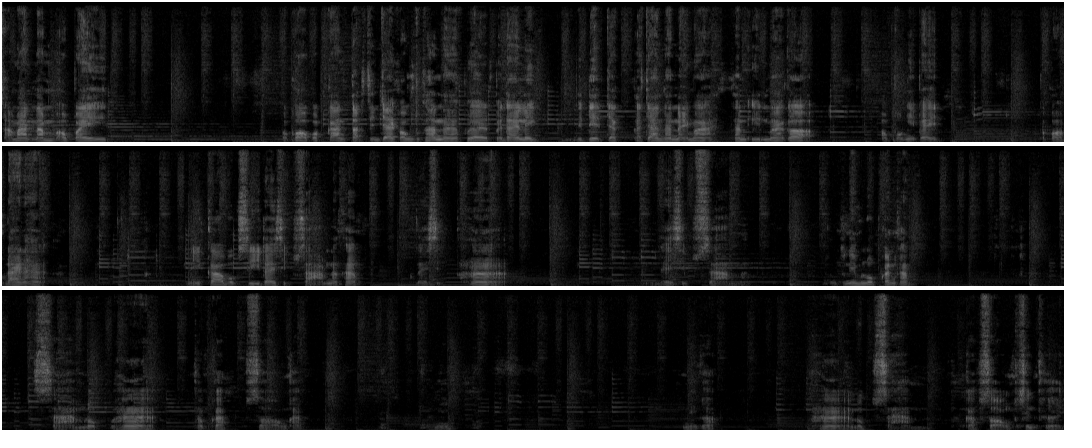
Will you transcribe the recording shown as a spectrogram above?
ามารถนำเอาไป ประกอบกับการตัดสินใจของทุกท่านนะเพื่อไปได้เลขเด็ดจากอาจารย์ท่านไหนมา ท่านอื่นมาก็เอาพวกนี้ไปประกอบได้นะฮะนี่9บวก4ได้ 13 นะครับ ได้ 15 ได้ 13ครับตัวนี้มาลบกันครับ 3 ลบ 5 เท่ากับ 2 ครับนนี้อันนี่ก็ 5ลบ3เท่ากับ 2 เช่นเคย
